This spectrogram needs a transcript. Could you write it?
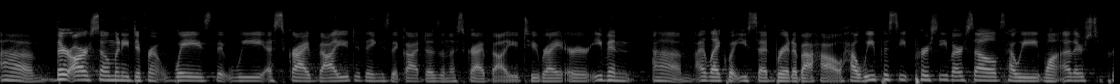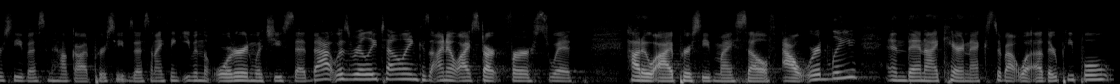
um, there are so many different ways that we ascribe value to things that God doesn't ascribe value to, right? Or even, um, I like what you said, Britt, about how, how we perceive, perceive ourselves, how we want others to perceive us, and how God perceives us. And I think even the order in which you said that was really telling, because I know I start first with how do I perceive myself outwardly, and then I care next about what other people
